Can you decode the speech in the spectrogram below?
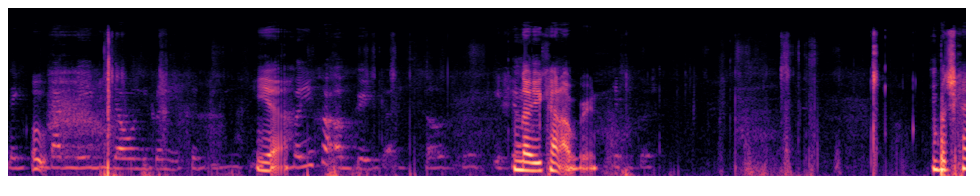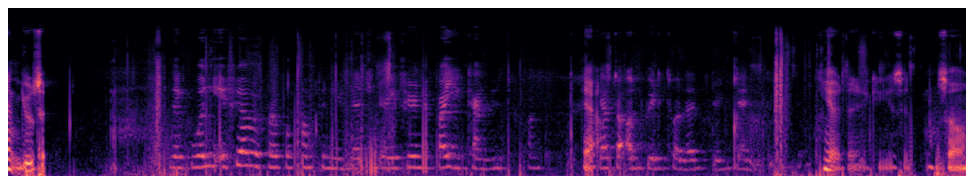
like Oof. that may be the only gun you could be using. Yeah. But you can upgrade guns. So like, if you No, you can't upgrade. Yes, you. But you can't use it. Like when if you have a purple pump in your legendary, if you're in a fight, you can't use pump. Yeah. You have to upgrade it to a legendary, then you can use it. Yeah, then you can use it. So,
